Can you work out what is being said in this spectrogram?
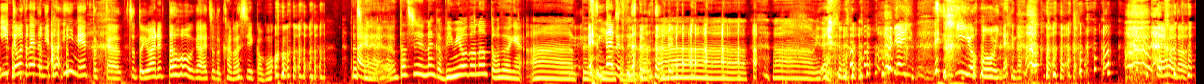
いって思ってないのにあいいねとかちょっと言われた方がちょっと悲しいかも確かに、はいはいはい。私なんか微妙だなって思った時にあーって言いますよね。あー。あー。みたいな。いやいいいいよもうみたいな。なるほど。こ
